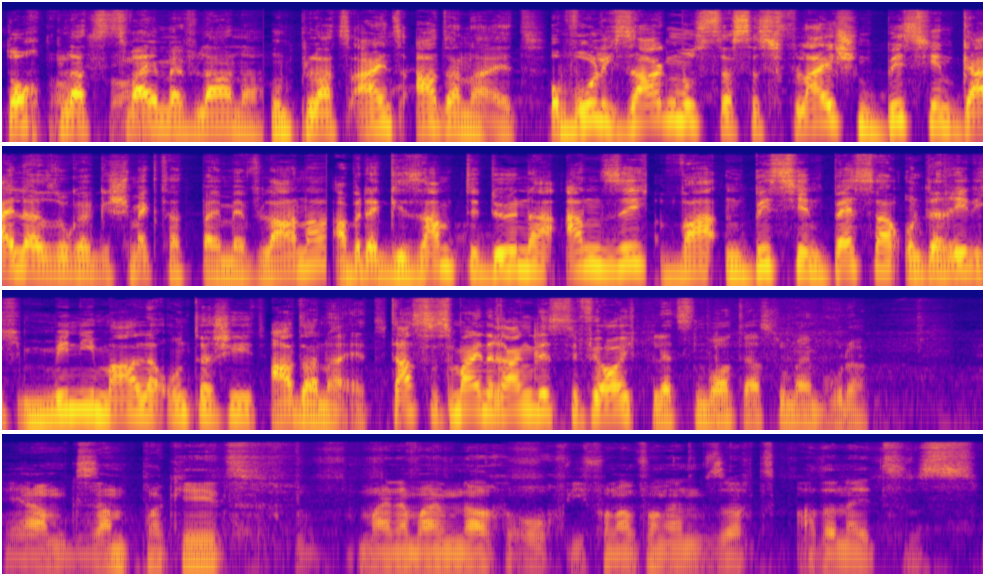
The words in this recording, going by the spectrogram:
Doch, Platz 2 Mevlana. Und Platz 1 Adanaet. Obwohl ich sagen muss, dass das Fleisch ein bisschen geiler sogar geschmeckt hat bei Mevlana. Aber der gesamte Döner an sich war ein bisschen besser. Und da rede ich minimaler Unterschied. Adanaet. Das ist meine Rangliste für euch. Letzten Worte hast du, mein Bruder. Ja, im Gesamtpaket, meiner Meinung nach auch, wie von Anfang an gesagt, Adanaid ist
